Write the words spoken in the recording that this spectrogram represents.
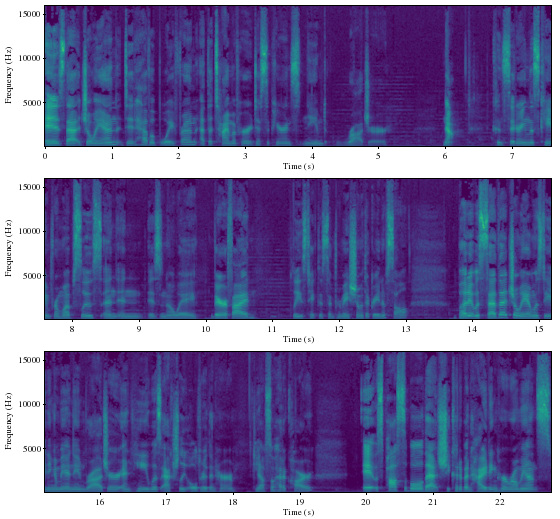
is that Joanne did have a boyfriend at the time of her disappearance named Roger. Now, considering this came from Web Sleuths and, and is no way verified, please take this information with a grain of salt. But it was said that Joanne was dating a man named Roger and he was actually older than her. He also had a car. It was possible that she could have been hiding her romance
